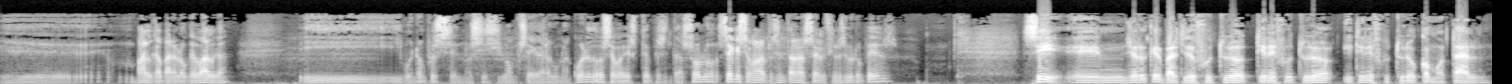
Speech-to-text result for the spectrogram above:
eh, valga para lo que valga, y, y, bueno, pues no sé si vamos a llegar a algún acuerdo, se va a usted a presentar solo. Sé que se van a presentar las elecciones europeas. Sí, eh, yo creo que el Partido Futuro tiene futuro y tiene futuro como tal,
